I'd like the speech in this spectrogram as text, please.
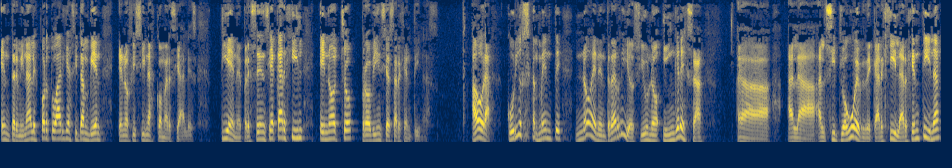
en terminales portuarias y también en oficinas comerciales. Tiene presencia Cargill en ocho provincias argentinas. Ahora, curiosamente, no en Entre Ríos, si uno ingresa al sitio web de Cargill Argentina,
